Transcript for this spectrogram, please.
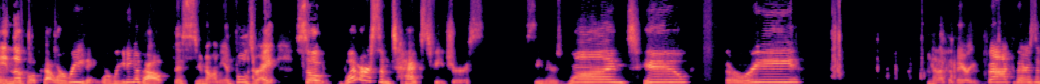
in the book that we're reading? We're reading about this tsunami unfolds, right? So, what are some text features? see, there's one, two, three. And then at the very back, there's a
